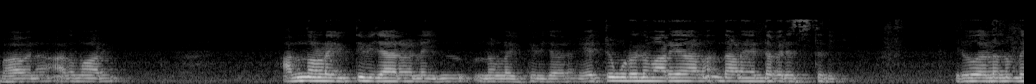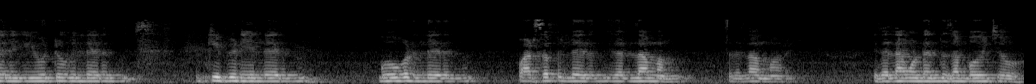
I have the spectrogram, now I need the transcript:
ഭാവന അത് മാറി. അന്നുള്ള യുക്തി വിചാരമല്ല ഇന്നുള്ള യുക്തി വിചാരം ഏറ്റവും കൂടുതൽ മാറിയതാണ് എന്താണ് എന്റെ പരിസ്ഥിതി. ഇരുപത് കൊല്ലം മുമ്പ് എനിക്ക് യൂട്യൂബില്ലായിരുന്നു വിക്കിപീഡിയയില്ലായിരുന്നു ഗൂഗിളില്ലായിരുന്നു വാട്സപ്പില്ലായിരുന്നു ഇതെല്ലാം വന്നു. ഇതെല്ലാം മാറി. ഇതെല്ലാം കൊണ്ട് എന്ത് സംഭവിച്ചോ?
